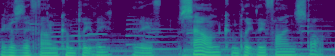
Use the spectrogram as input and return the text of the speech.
because they found completely they sound completely fine stock.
